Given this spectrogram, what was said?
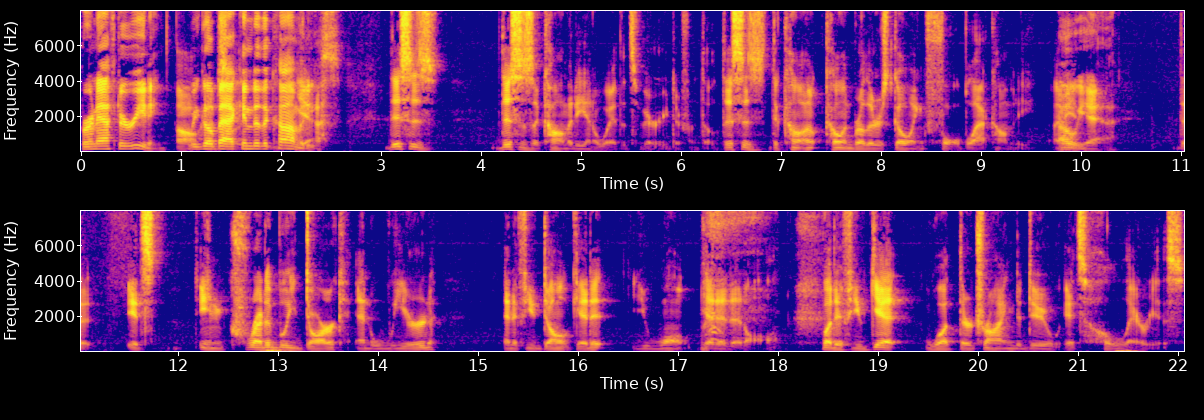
Burn After Reading. Oh, we go back into the comedies. Yeah. This is this is a comedy in a way that's very different though. This is the Co- Coen brothers going full black comedy. I oh mean, yeah, that it's incredibly dark and weird and if you don't get it you won't get it at all. But if you get what they're trying to do it's hilarious.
